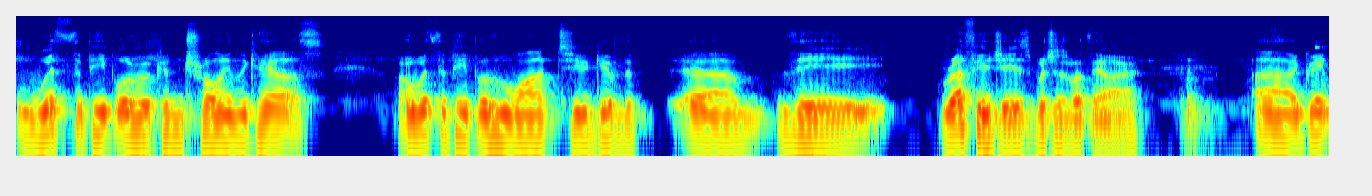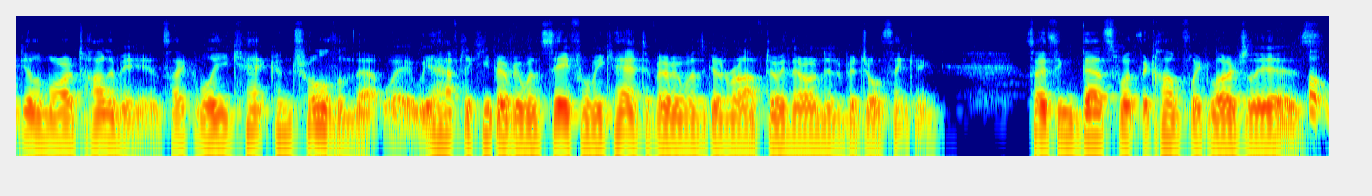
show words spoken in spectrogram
with the people who are controlling the chaos or with the people who want to give the, um, the refugees, which is what they are, a great deal more autonomy? It's like, well, you can't control them that way. We have to keep everyone safe, and we can't if everyone's going to run off doing their own individual thinking. So I think that's what the conflict largely is. Well,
